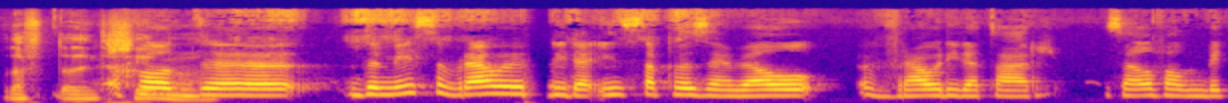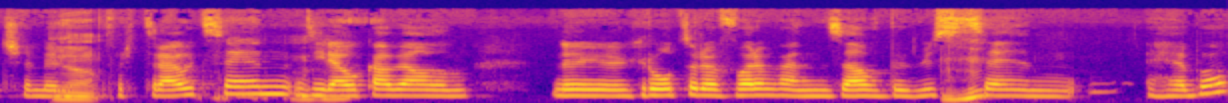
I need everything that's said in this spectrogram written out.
dat, dat interesseert me de, de meeste vrouwen die dat instappen zijn wel vrouwen die dat daar zelf al een beetje mee Ja. vertrouwd zijn. Die dat ook al wel een, een grotere vorm van zelfbewustzijn hebben.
